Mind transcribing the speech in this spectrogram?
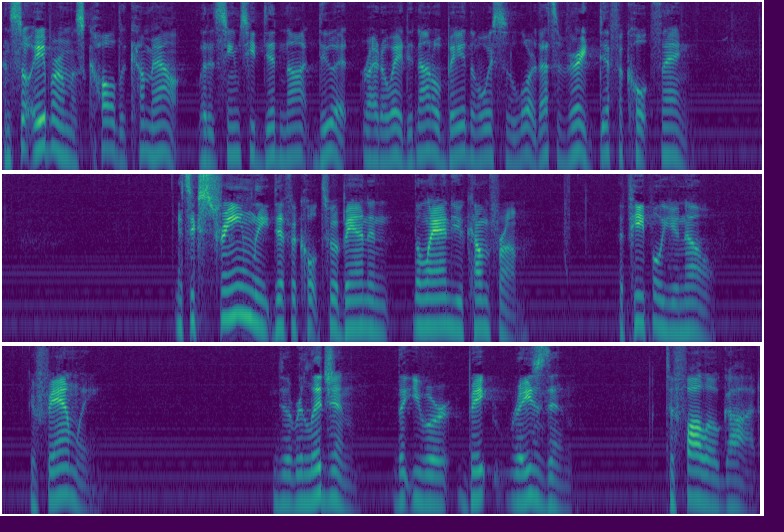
And so Abram was called to come out, but it seems he did not do it right away, did not obey the voice of the Lord. That's a very difficult thing. It's extremely difficult to abandon the land you come from, the people you know, your family, the religion that you were raised in, to follow God.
